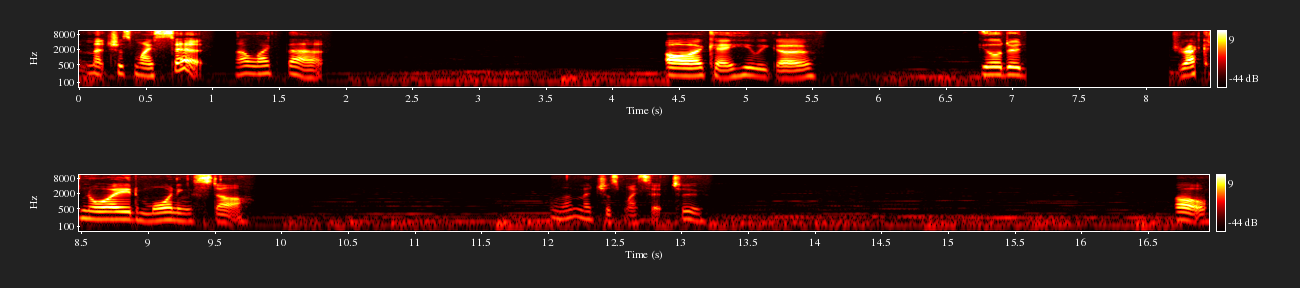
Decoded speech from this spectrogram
It matches my set. I like that. Oh, okay, here we go. Gilded Draconoid Morningstar. Oh, that matches my set too. Oh,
